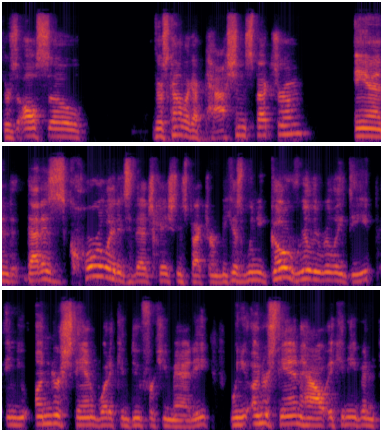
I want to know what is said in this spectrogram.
there's also there's kind of like a passion spectrum. And that is correlated to the education spectrum because when you go really really deep and you understand what it can do for humanity when you understand how it can even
